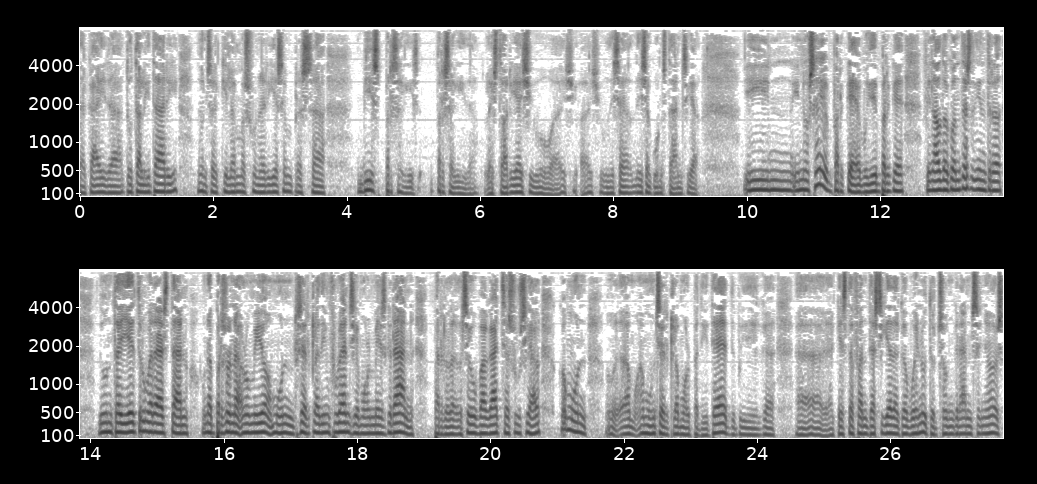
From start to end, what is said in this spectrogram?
de caire totalitari, doncs aquí la maçoneria sempre s'ha vist perseguida. La història així, així, així ho deixa, deixa constància i, i no sé per què, vull dir, perquè al final de comptes dintre d'un taller trobaràs tant una persona, millor amb un cercle d'influència molt més gran per el seu bagatge social com un, amb, amb un cercle molt petitet. Vull dir que eh, aquesta fantasia de que bueno, tots són grans senyors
